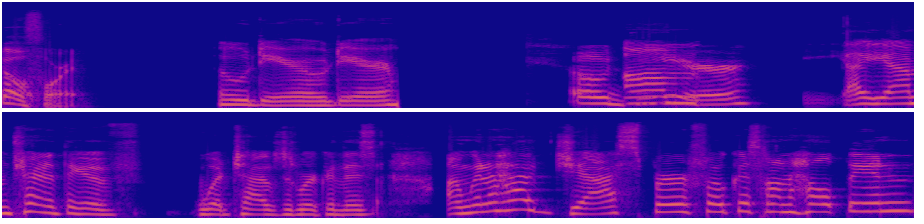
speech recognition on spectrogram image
go for it. Oh dear, oh dear. Oh Um, dear. I, yeah, I'm trying to think of what tags would work with this. I'm gonna have Jasper focus on helping.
